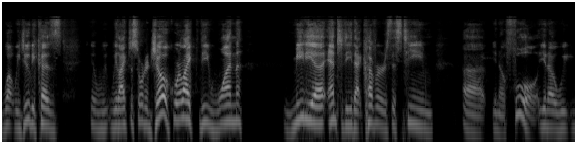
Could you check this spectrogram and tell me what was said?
what we do because we, we like to sort of joke we're like the one media entity that covers this team uh, you know, full. You know, we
